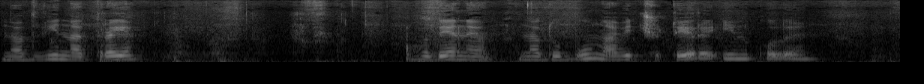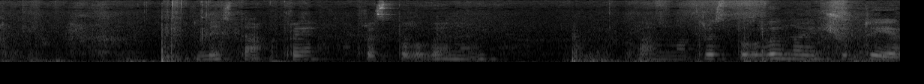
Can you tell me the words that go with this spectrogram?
на 2 на 3 години на добу, навіть 4 інколи. Десь так, 3, 3 з половиною. Там на 3 з половиною 4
